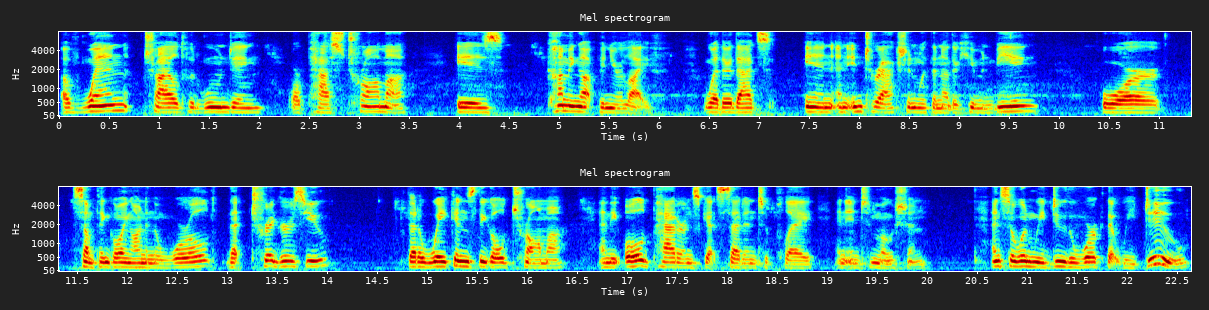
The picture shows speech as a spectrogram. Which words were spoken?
of when childhood wounding or past trauma is coming up in your life, whether that's in an interaction with another human being or something going on in the world that triggers you, that awakens the old trauma, and the old patterns get set into play and into motion. And so when we do the work that we do,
